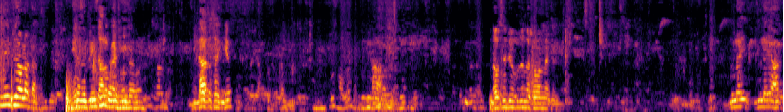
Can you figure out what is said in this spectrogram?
মিন্টু হাওলাদার এনসিপি জালকাঠি জুলাই জুলাই আহত।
